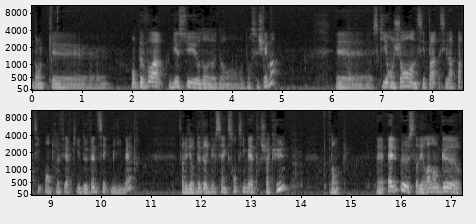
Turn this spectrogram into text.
donc euh, on peut voir bien sûr dans, ce schéma, euh, ce qui engendre c'est la partie entre fer qui est de 25 mm, ça veut dire 2,5 cm chacune. Donc LE, c'est-à-dire la longueur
